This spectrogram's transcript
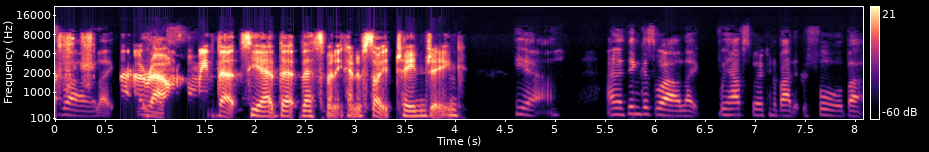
as well, like around. have- I mean, that's yeah, that that's when it kind of started changing. Yeah. And I think as well, like we have spoken about it before, but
